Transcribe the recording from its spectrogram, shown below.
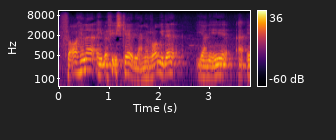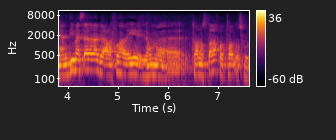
فآه هنا هيبقى في إشكال يعني الراوي ده يعني إيه؟ يعني دي مسألة بقى بيعرفوها إيه اللي هم بتوع المصطلح وبتوع الأصول.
